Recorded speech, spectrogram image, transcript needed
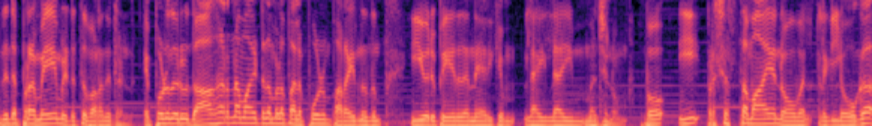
ഇതിന്റെ പ്രമേയം എടുത്ത് പറഞ്ഞിട്ടുണ്ട്. എപ്പോഴും ഒരു ഉദാഹരണമായിട്ട് നമ്മൾ പലപ്പോഴും പറയുന്നതും ഈ ഒരു പേര് തന്നെയായിരിക്കും ലൈലായും മജ്നും. അപ്പോൾ ഈ പ്രശസ്തമായ നോവൽ അല്ലെങ്കിൽ ലോക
